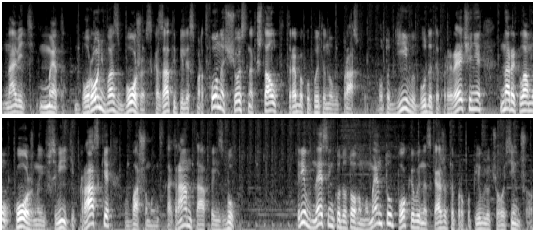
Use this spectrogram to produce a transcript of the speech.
навіть мета. Боронь вас Боже сказати біля смартфона щось на кшталт треба купити нову праску, бо тоді ви будете приречені на рекламу кожної в світі праски в вашому інстаграм та Фейсбук. Рівнесенько до того моменту, поки ви не скажете про купівлю чогось іншого,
